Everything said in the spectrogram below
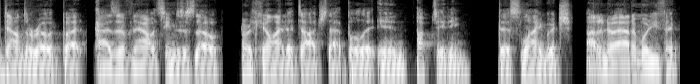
down the road. But as of now, it seems as though North Carolina dodged that bullet in updating this language. I don't know, Adam, what do you think?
